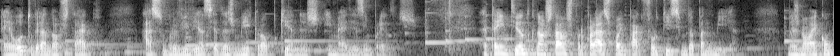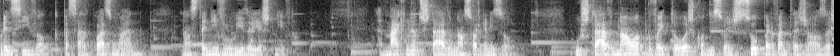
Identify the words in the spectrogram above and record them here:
é outro grande obstáculo à sobrevivência das micro, pequenas e médias empresas. Até entendo que não estávamos preparados para o impacto fortíssimo da pandemia, mas não é compreensível que, passado quase um ano, não se tenha evoluído a este nível. A máquina do Estado não se organizou. O Estado não aproveitou as condições super vantajosas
